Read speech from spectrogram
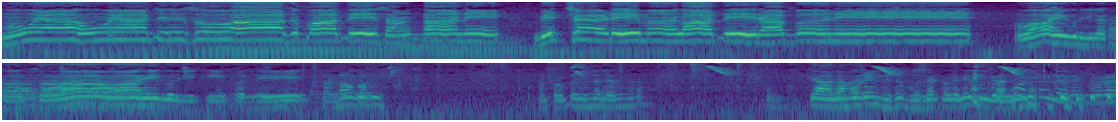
ਮੋਇਆ ਹੋਇਆ ਤੇ ਸੁਆਸ ਪਾਤੇ ਸੰਤਾਂ ਨੇ ਵਿਛੜੇ ਮਲਾ ਤੇ ਰੱਬ ਨੇ। ਵਾਹਿਗੁਰੂ ਜੀ ਕਾ ਖਾਲਸਾ ਵਾਹਿਗੁਰੂ ਜੀ ਕੀ ਫਤਿਹ। ਲਓ ਬਾਬੀ ਹੁਣ ਲੈ ਲਓ ਧਿਆਨ ਨਾਲ ਬੁਰੇ ਨਹੀਂ ਤੇ ਬੁਰੇ ਗਏ ਨਹੀਂ ਕੋਈ ਗੱਲ ਨਹੀਂ।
